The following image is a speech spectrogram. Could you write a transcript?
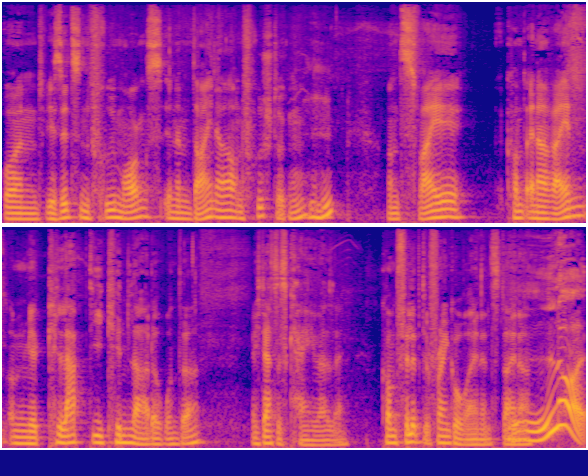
und wir sitzen früh morgens in einem Diner und frühstücken und zwei kommt einer rein und mir klappt die Kinnlade runter. Ich dachte, das kann nicht wahr sein. Kommt Philip DeFranco rein ins Diner. LOL!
